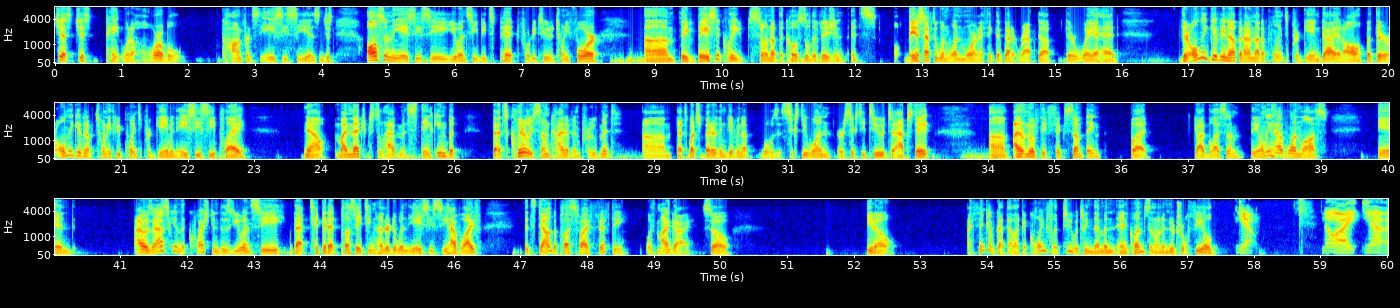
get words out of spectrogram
just just paint what a horrible conference the ACC is, and just also in the ACC, UNC beats Pitt 42 to 24. Um, they've basically sewn up the Coastal Division. It's they just have to win one more, and I think they've got it wrapped up. They're way ahead. They're only giving up, and I'm not a points per game guy at all, but they're only giving up 23 points per game in ACC play. Now, my metrics still have them at stinking, but that's clearly some kind of improvement. Um, that's much better than giving up what was it, 61 or 62 to App State. Um, I don't know if they fixed something, but God bless them. They only have one loss. And I was asking the question Does UNC, that ticket at plus 1800 to win the ACC, have life? It's down to plus 550 with my guy. So, you know, I think I've got that like a coin flip too between them and, and Clemson on a neutral field. Yeah. No, I, yeah,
